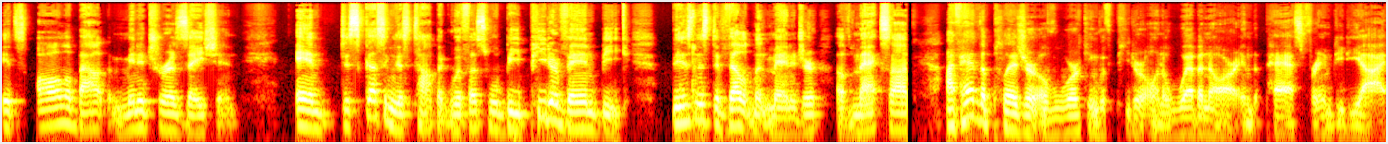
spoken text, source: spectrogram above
it's all about miniaturization. And discussing this topic with us will be Peter Van Beek, Business Development Manager of Maxon I've had the pleasure of working with Peter on a webinar in the past for MDDI,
